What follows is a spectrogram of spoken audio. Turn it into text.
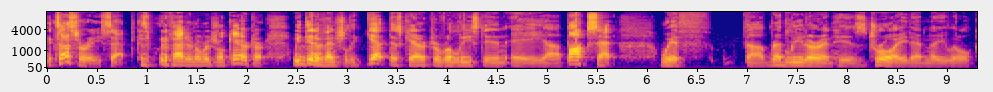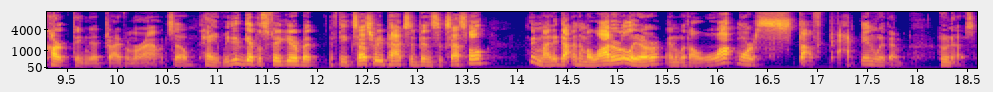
accessory set because it would have had an original character. We did eventually get this character released in a uh, box set with uh, Red Leader and his droid and the little cart thing to drive him around. So, hey, we did get this figure, but if the accessory packs had been successful, we might have gotten him a lot earlier and with a lot more stuff packed in with him. Who knows?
